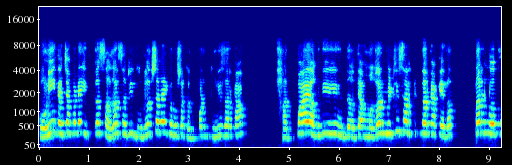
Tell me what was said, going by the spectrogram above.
कोणी त्याच्याकडे इतकं सहजासहजी दुर्लक्ष नाही करू शकत. पण तुम्ही जर का हातपाय अगदी त्या मगर मिठीसारखं जर का केलं तर लोक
